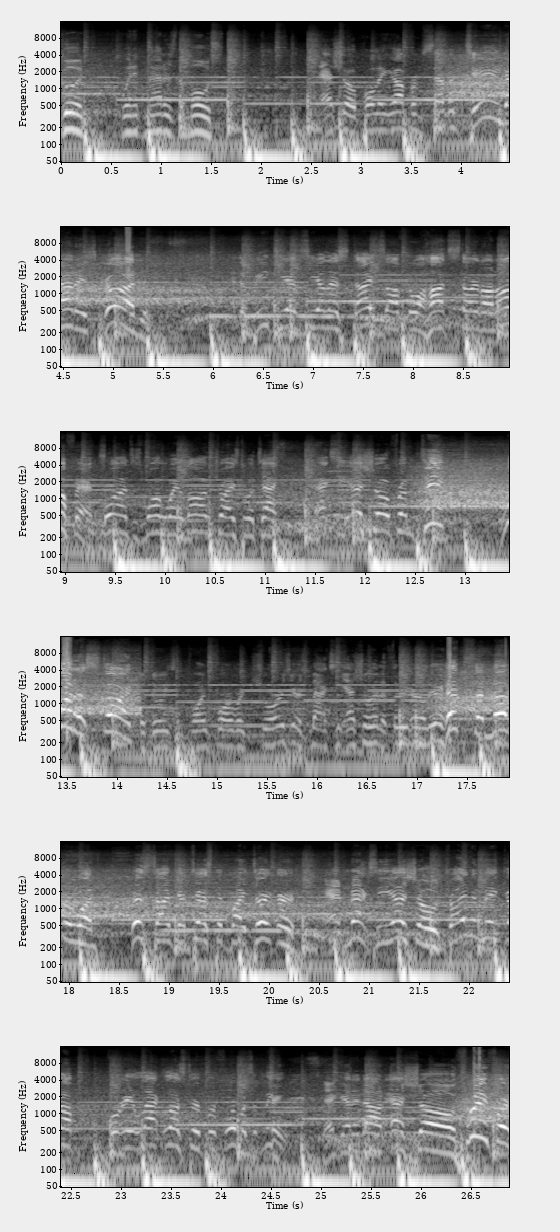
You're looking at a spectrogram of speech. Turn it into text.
good when it matters the most. Esho pulling up from 17. That is good. And the BTN CLS Knights off to a hot start on offense. Once is one way Long tries to attack. Maxie Esho from deep. What a start! Doing some point forward chores. Here's Maxie Esho hit a three earlier. Hits another one. This time contested by Dirker. And Maxie Esho trying to make up for a lackluster performance at leading. They get it out. Esho three for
